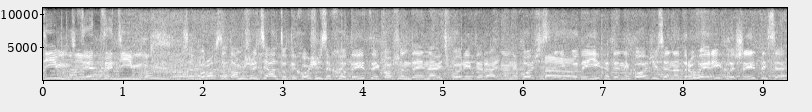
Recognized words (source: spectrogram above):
Дім, це, це дім. Це просто там життя, туди хочеться ходити кожен день, навіть хворіти реально не хочеться, нікуди їхати не хочеться, на другий рік лишитися.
